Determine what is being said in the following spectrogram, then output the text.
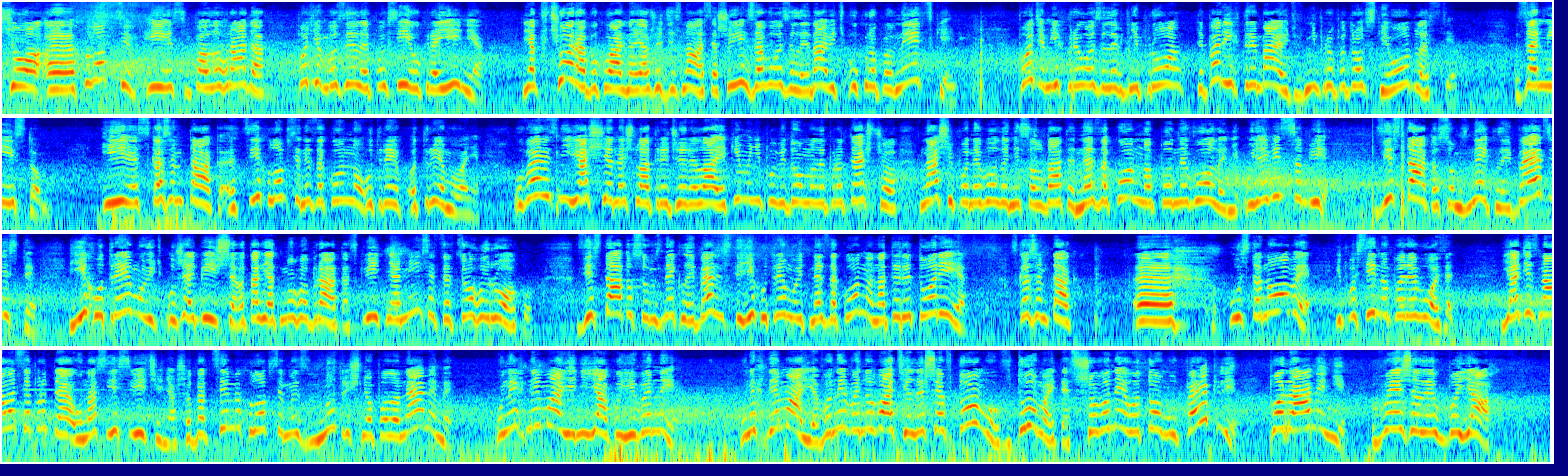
що е, хлопців із Павлограда потім возили по всій Україні. Як вчора буквально я вже дізналася, що їх завозили навіть у Кропивницький, потім їх привозили в Дніпро, тепер їх тримають в Дніпропетровській області за містом. І, скажімо так, ці хлопці незаконно отримувані. У вересні я ще знайшла три джерела, які мені повідомили про те, що наші поневолені солдати незаконно поневолені. Уявіть собі, зі статусом зниклий безвісти їх утримують уже більше, отак як мого брата, з квітня місяця цього року. Зі статусом зниклий безвісти їх утримують незаконно на території, скажімо так, е, установи і постійно перевозять. Я дізналася про те, у нас є свідчення, що над цими хлопцями з внутрішньополоненими у них немає ніякої вини. У них немає. Вони винуваті лише в тому, вдумайтесь, що вони в тому пеклі поранені, вижили в боях.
